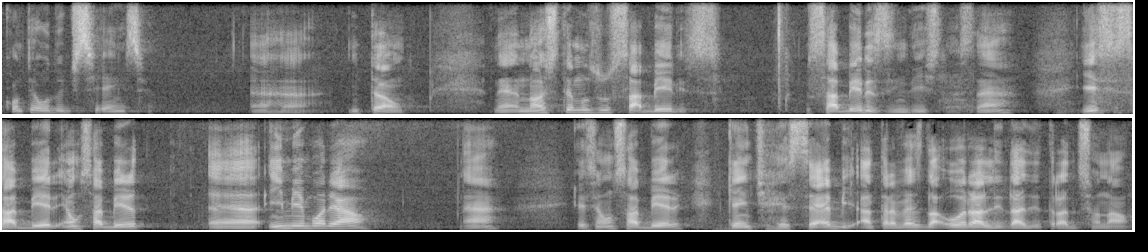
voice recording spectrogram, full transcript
conteúdo de ciência. Uhum. Então, né, nós temos os saberes, os saberes indígenas, né? E esse saber é um saber é, imemorial, né? Esse é um saber que a gente recebe através da oralidade tradicional.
